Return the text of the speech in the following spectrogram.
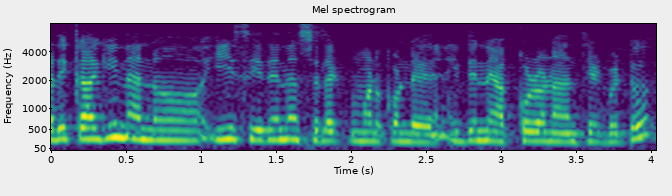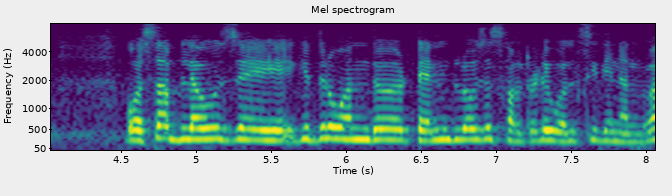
ಅದಕ್ಕಾಗಿ ನಾನು ಈ ಸೀರೆನ ಸೆಲೆಕ್ಟ್ ಮಾಡಿಕೊಂಡೆ. ಇದನ್ನೇ ಹಾಕ್ಕೊಳ್ಳೋಣ ಅಂತ ಹೇಳ್ಬಿಟ್ಟು. ಹೊಸ ಬ್ಲೌಸ್ ಹೇಗಿದ್ರು ಒಂದು ಟೆನ್ ಬ್ಲೌಸಸ್ ಆಲ್ರೆಡಿ ಹೊಲಿಸಿದ್ದೀನಲ್ವ?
